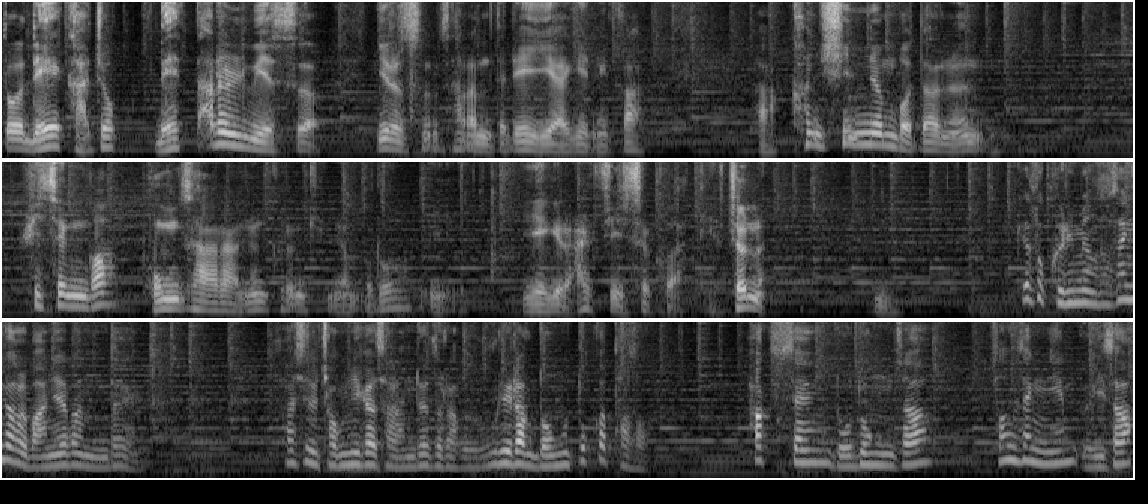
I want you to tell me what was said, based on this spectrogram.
또 내 가족 내 딸을 위해서 일어선 사람들의 이야기니까 아, 큰 신념보다는 희생과 봉사라는 그런 개념으로 이, 이 얘기를 할 수 있을 것 같아요. 저는 계속 그리면서 생각을 많이 해봤는데 사실 정리가 잘 안 되더라고요. 우리랑 너무 똑같아서 학생, 노동자, 선생님, 의사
